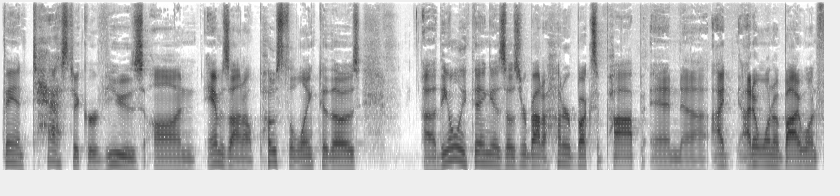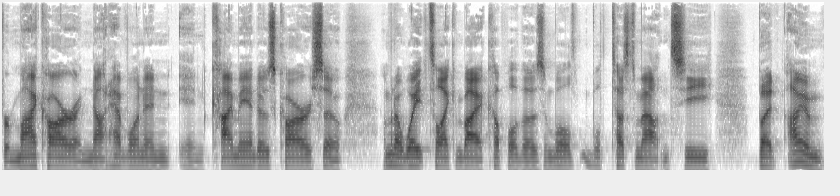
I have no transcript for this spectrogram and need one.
fantastic reviews on Amazon. I'll post a link to those. Uh, the only thing is, those are about hundred bucks a pop, and uh, I I don't want to buy one for my car and not have one in in Kaimando's car. So I'm gonna wait till I can buy a couple of those, and we'll we'll test them out and see. But I am,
